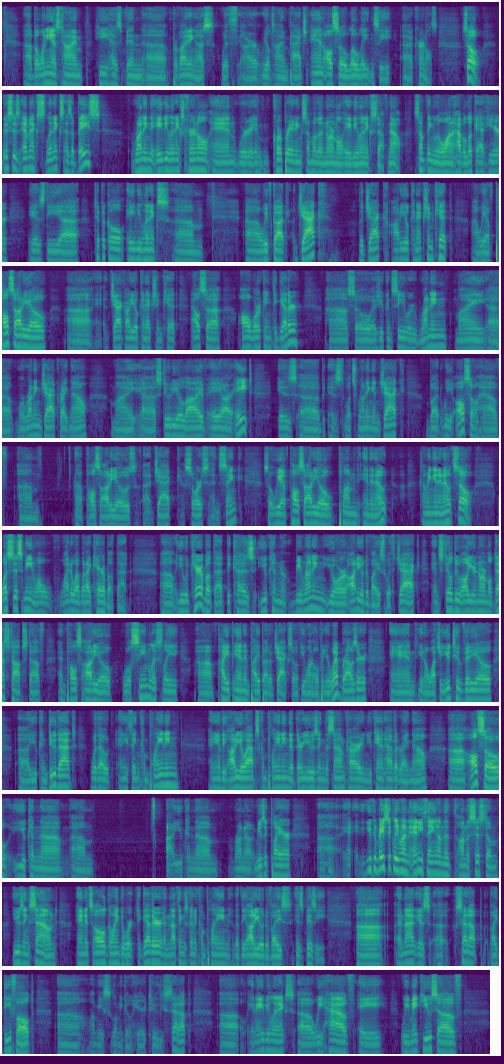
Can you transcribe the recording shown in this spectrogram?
Uh, but when he has time, he has been uh, providing us with our real time patched and also low latency uh, kernels. So this is MX Linux as a base running the AV Linux kernel, and we're incorporating some of the normal AV Linux stuff. Now, something we'll want to have a look at here is the uh, typical AV Linux. Um, uh, we've got Jack, the Jack audio connection kit. Uh, we have Pulse Audio, uh, Jack Audio Connection Kit, ALSA, all working together. Uh, so as you can see, we're running my uh, we're running Jack right now. My uh, Studio Live AR8 is uh, is what's running in Jack, but we also have um, Pulse Audio's Jack source and sink. So we have Pulse Audio plumbed in and out coming in and out. So, what's this mean? Well, why do I would I care about that? Uh, you would care about that because you can be running your audio device with Jack and still do all your normal desktop stuff, and Pulse Audio will seamlessly uh, pipe in and pipe out of Jack. So if you want to open your web browser and you know watch a YouTube video, uh, you can do that without anything complaining any of the audio apps complaining that they're using the sound card and you can't have it right now. Uh, also, you can uh, um, uh, you can um, run a music player. Uh, you can basically run anything on the on the system using sound, and it's all going to work together, and nothing's going to complain that the audio device is busy. Uh, and that is uh, set up by default. let me let me go here to the setup uh, in AV Linux, uh, we have a we make use of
